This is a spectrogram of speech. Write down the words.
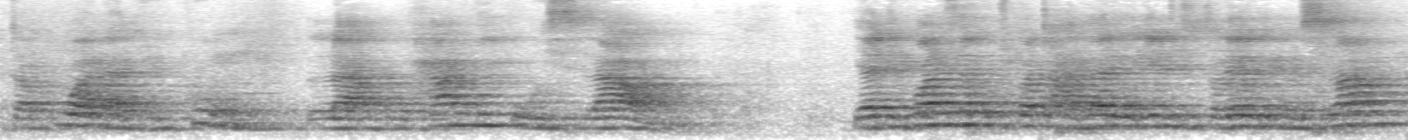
tutakuwa na jukumu la kuhami Uislamu, yaani kwanza kuchukua tahadhari wenyewe tutolewe kwenye Uislamu,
